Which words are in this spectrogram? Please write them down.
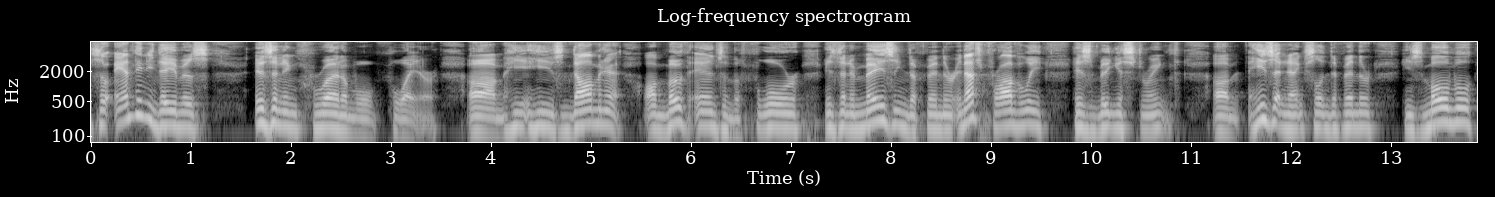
So Anthony Davis is an incredible player. Um, he, he's dominant on both ends of the floor. He's an amazing defender, and that's probably his biggest strength. Um, he's an excellent defender. He's mobile.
